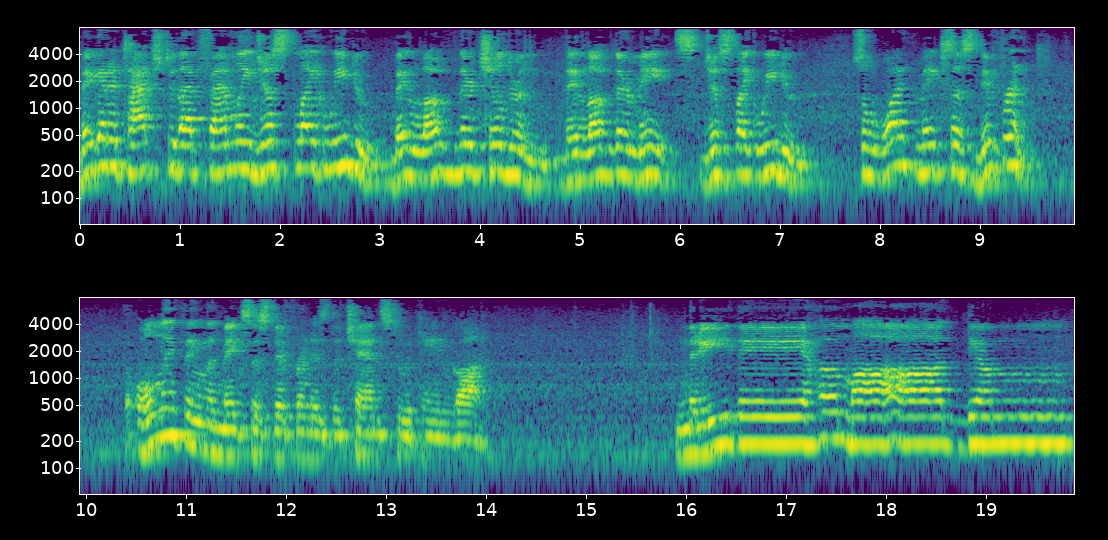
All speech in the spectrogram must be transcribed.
They get attached to that family just like we do. They love their children. They love their mates just like we do. So what makes us different? The only thing that makes us different is the chance to attain God. Nridehamadhyam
